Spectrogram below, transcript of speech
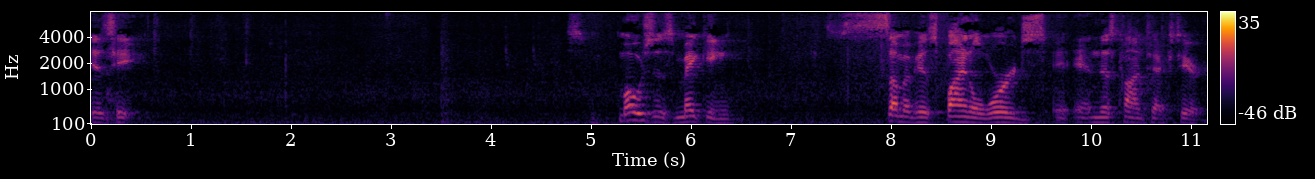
is he. Moses making some of his final words in this context here.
